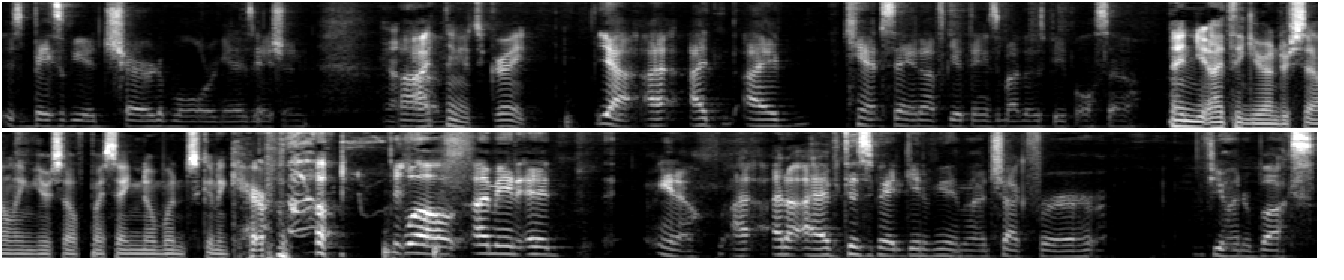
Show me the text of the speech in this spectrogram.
is basically a charitable organization. I think it's great. Yeah, I, I I can't say enough good things about those people. So, And you, I think you're underselling yourself by saying no one's going to care about. well, I mean, it, you know, I, I, I anticipate giving them a check for a few hundred bucks.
